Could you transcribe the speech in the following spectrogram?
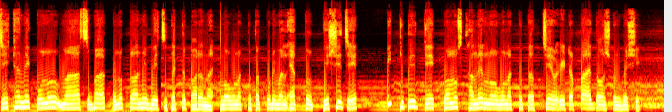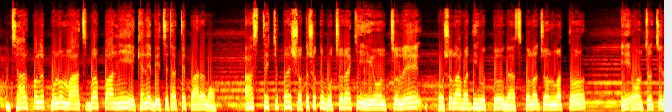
যেখানে কোনো মাছ বা কোনো প্রাণী বেঁচে থাকতে পারে না। লবণাক্ততার পরিমাণ এত বেশি যে পৃথিবীর যে কোনো স্থানের লবণাক্ততার চেয়েও এটা প্রায় দশ গুণ বেশি। যার ফলে কোনো মাছ বা প্রাণী এখানে বেঁচে থাকতে পারে না। আজ থেকে প্রায় শত শত বছর আগে এই অঞ্চলে ফসল আবাদি হতো গাছপালা জন্মাত। এই অঞ্চল ছিল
